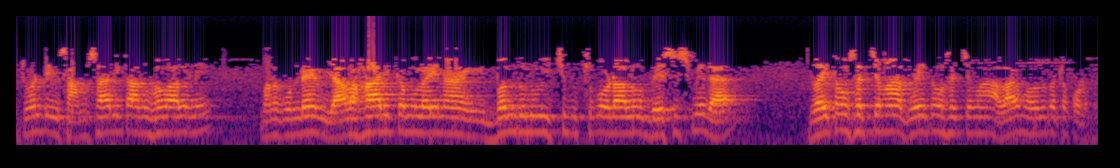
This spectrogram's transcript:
ఇటువంటి సాంసారిక అనుభవాలని మనకుండే వ్యావహారికములైన ఇబ్బందులు ఇచ్చిపుచ్చుకోవడాలు బేసిస్ మీద ద్వైతం సత్యమా అద్వైతం సత్యమా అలా మొదలు పెట్టకూడదు.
